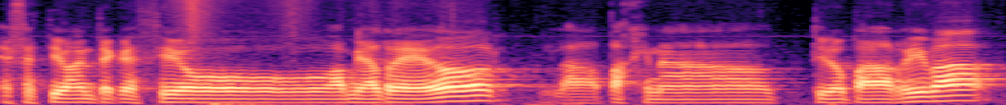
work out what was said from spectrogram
efectivamente creció a mi alrededor, la página tiró para arriba,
